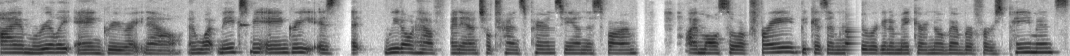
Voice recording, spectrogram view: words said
I am really angry right now. And what makes me angry is that we don't have financial transparency on this farm. I'm also afraid because I'm not sure we're going to make our November 1st payments.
